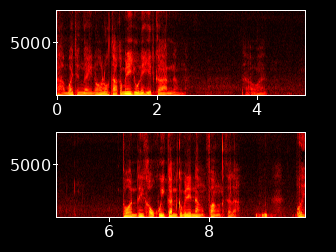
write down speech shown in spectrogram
ถามว่ายังไงเนาะหลวงตาก็ไม่ได้อยู่ในเหตุการณ์นะถามว่า ตอนที่เขาคุยกันก็ไม่ได้นั่งฟังซะละ โอ้ย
